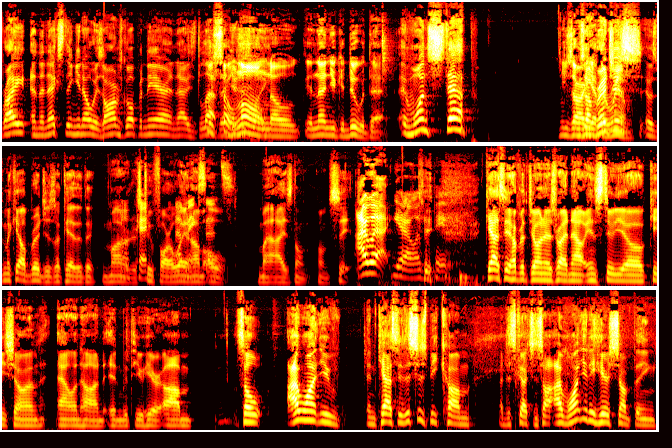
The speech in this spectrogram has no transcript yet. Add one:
right, and the next thing you know, his arms go up in the air, and now he's left. was so And you're just long like- though, and nothing you could do with that. In one step, He's it was already on at the rim. Bridges. It was Mikal Bridges. Okay, the, the monitor's Okay, too far away, and I'm makes old. My eyes don't don't see it. I would, yeah, I wasn't paid. Cassie Hubbarth joining us right now in studio. Keyshawn Alan Hahn in with you here. Um, so I want you and Cassie. This has become a discussion. So I want you to hear something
